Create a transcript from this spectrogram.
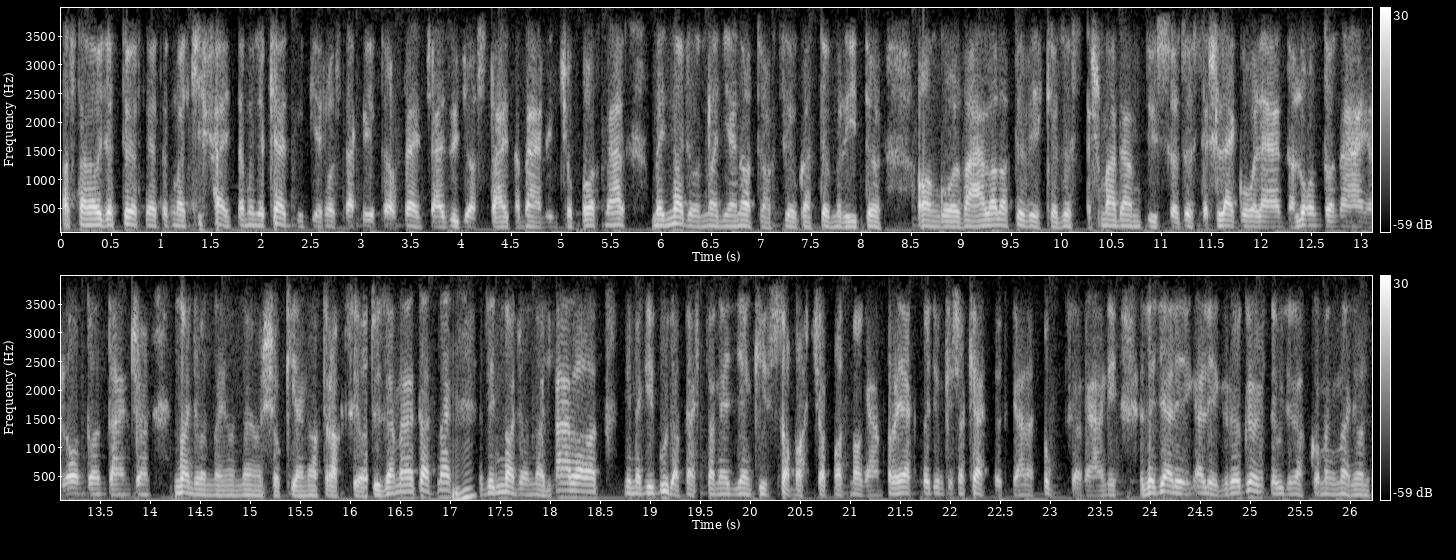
aztán ahogy a történetet majd kifejtem, hogy a kedvünkért hozták létre a franchise ügyosztályt a Berlin csoportnál, amely egy nagyon nagy ilyen attrakciókat tömörítő angol vállalat, övék az összes Madame Tussauds, az összes Legoland, a London Eye, a London Dungeon, nagyon-nagyon-nagyon sok ilyen attrakciót üzemeltetnek. Uh-huh. Ez egy nagyon nagy vállalat, mi meg itt Budapesten egy ilyen kis szabad csapat magánprojekt vagyunk, és a kettőt kellett funkcionálni. Ez egy elég, elég rögös, de ugyanakkor meg nagyon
